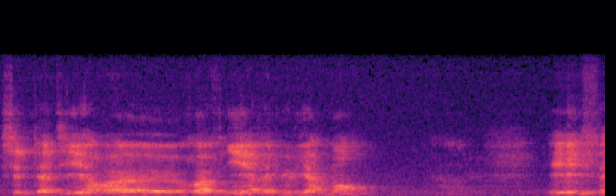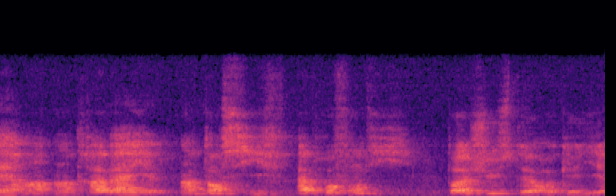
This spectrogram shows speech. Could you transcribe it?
c'est-à-dire euh, revenir régulièrement hein, et faire un, travail intensif, approfondi. Pas juste recueillir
